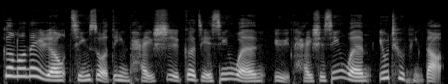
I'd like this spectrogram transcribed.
更多内容请锁定台视各节新闻与台视新闻 YouTube 频道。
